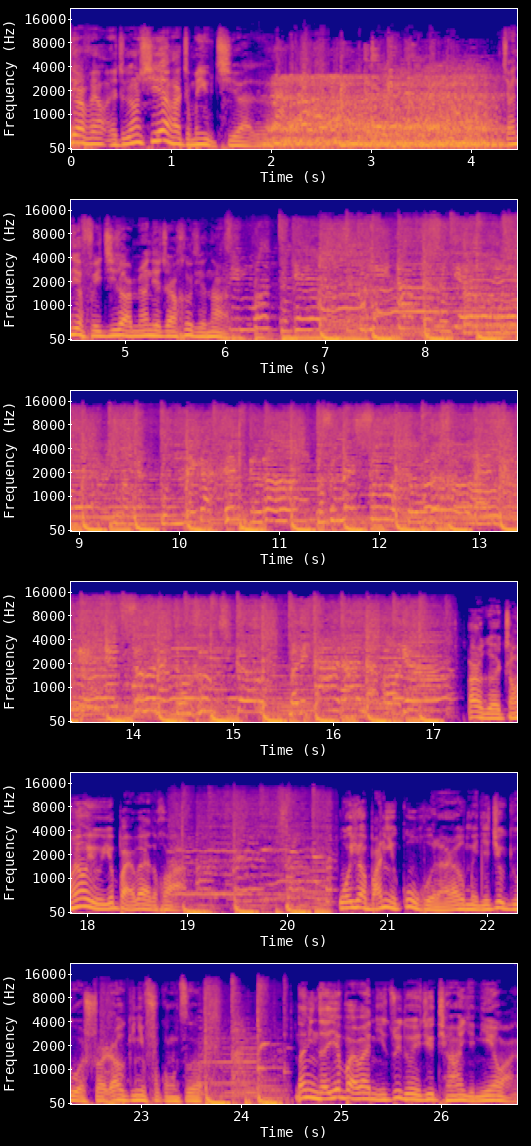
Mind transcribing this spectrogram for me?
第二反应，哎，这个人闲还这么有钱？今天飞机这，明天这儿，后天那儿。二哥，真要有一百万的话，我想把你雇回来，然后每天就给我说，然后给你付工资。那你这一百万，你最多也就停一年哇。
